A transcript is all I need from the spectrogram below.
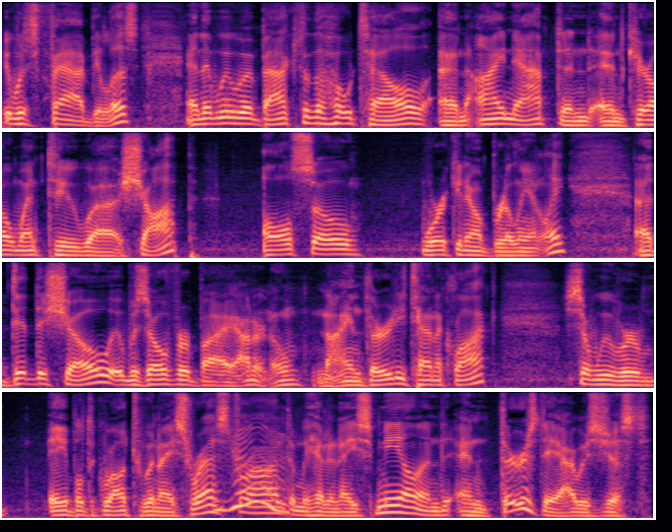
it was fabulous. And then we went back to the hotel, and I napped, and and Carol went to uh, shop, also working out brilliantly. Uh, did the show. It was over by I don't know 9:30, 10 o'clock. So we were able to go out to a nice restaurant, and we had a nice meal. And and Thursday I was just.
